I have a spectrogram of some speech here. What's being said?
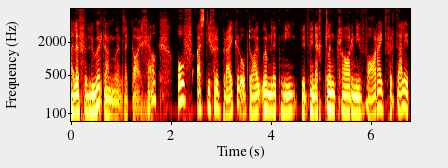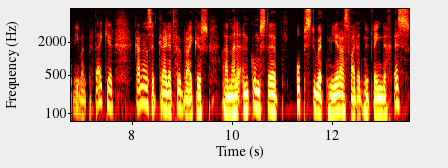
hulle verloor dan moontlik daai geld of as die verbruiker op daai oomblik nie noodwendig klink klaar in die waarheid vertel het nie want partykeer kan ons dit kry dat verbruikers um, hulle inkomste opstoot meer as wat dit noodwendig is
